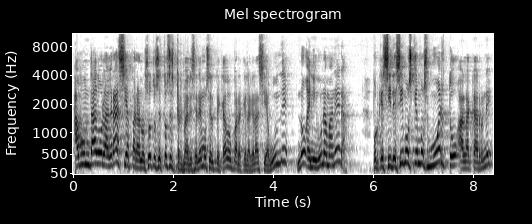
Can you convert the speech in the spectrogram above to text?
ha abundado la gracia para nosotros, entonces permaneceremos el pecado para que la gracia abunde. No, en ninguna manera. Porque si decimos que hemos muerto a la carne,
